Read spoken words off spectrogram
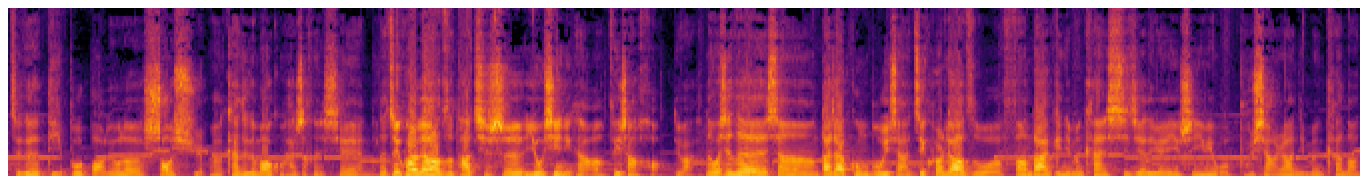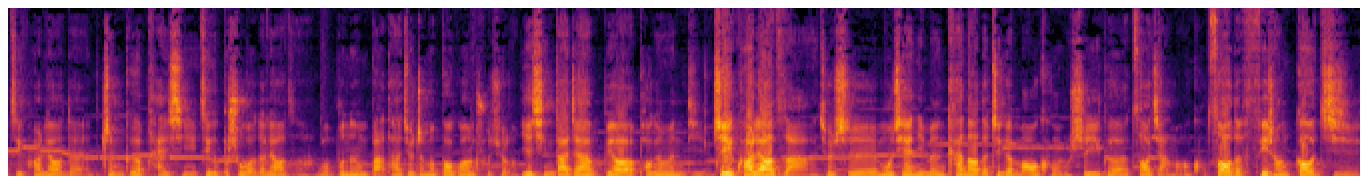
这个底部保留了少许啊，看这个毛孔还是很显眼的。那这块料子它其实油性，你看啊，非常好，对吧？那我现在向大家公布一下，这块料子我放大给你们看细节的原因，是因为我不想让你们看到这块料的整个排型，这个不是我的料子啊，我不能把它就这么曝光出去了。也请大家不要刨根问底，这块料子啊，就是目前你们看到的这个毛孔是一个造假毛孔，造的非常高级，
